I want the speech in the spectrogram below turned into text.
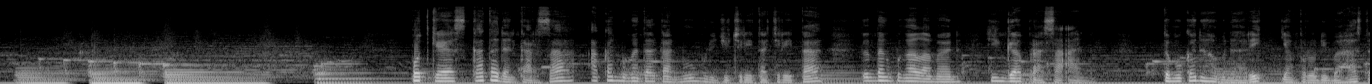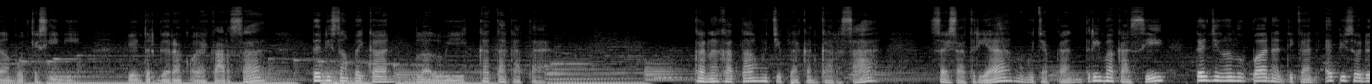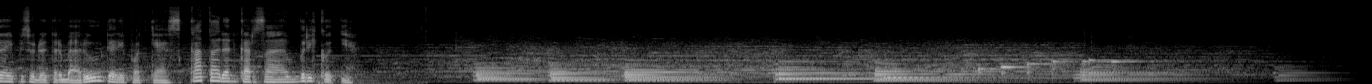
Podcast Kata dan Karsa akan mengantarkanmu menuju cerita-cerita tentang pengalaman hingga perasaan. Temukan hal menarik yang perlu dibahas dalam podcast ini yang tergerak oleh Karsa dan disampaikan melalui kata-kata. Karena kata menciptakan Karsa, saya Satria mengucapkan terima kasih dan jangan lupa nantikan episode-episode terbaru dari podcast Kata dan Karsa berikutnya.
